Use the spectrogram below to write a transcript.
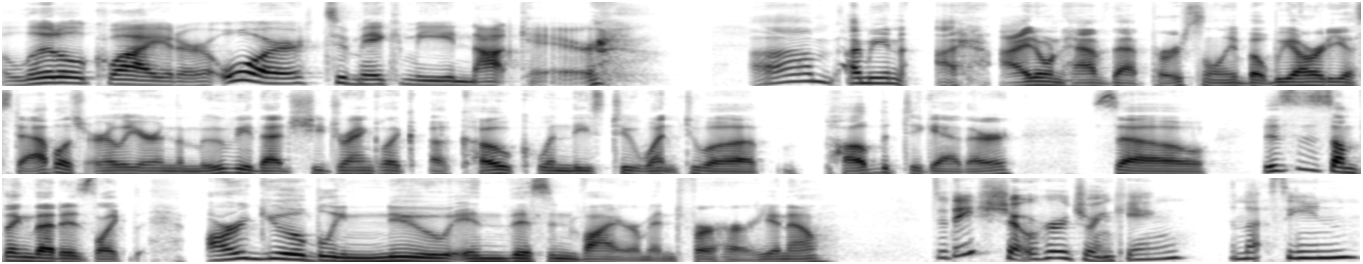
a little quieter or to make me not care. Um, I mean, I, I don't have that personally, but we already established earlier in the movie that she drank like a Coke when these two went to a pub together. So this is something that is like arguably new in this environment for her, you know? Did they show her drinking in that scene?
